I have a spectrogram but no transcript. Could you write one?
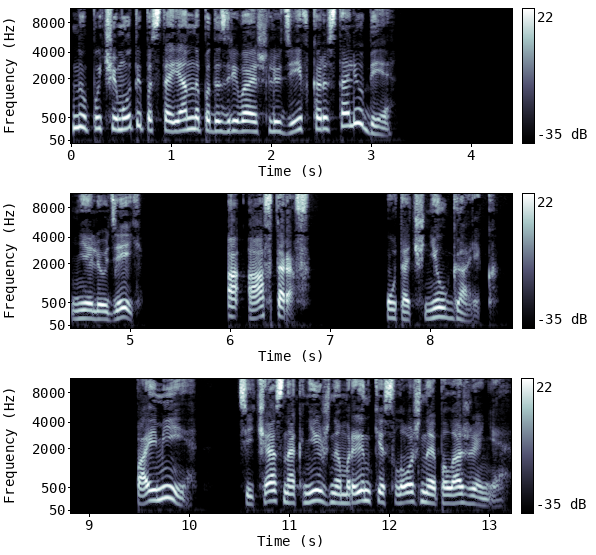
Ну почему ты постоянно подозреваешь людей в корыстолюбии?» «Не людей, а авторов», — уточнил Гарик. «Пойми, сейчас на книжном рынке сложное положение.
